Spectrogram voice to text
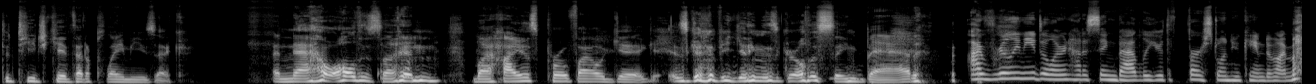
to teach kids how to play music. And now all of a sudden, my highest profile gig is gonna be getting this girl to sing bad. I really need to learn how to sing badly. You're the first one who came to my mind.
